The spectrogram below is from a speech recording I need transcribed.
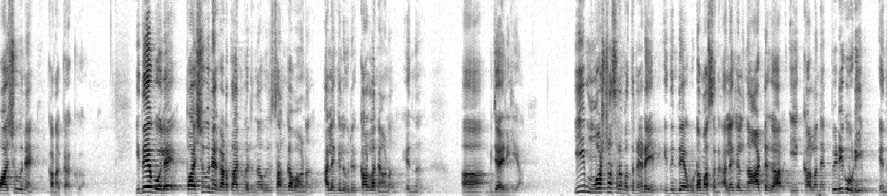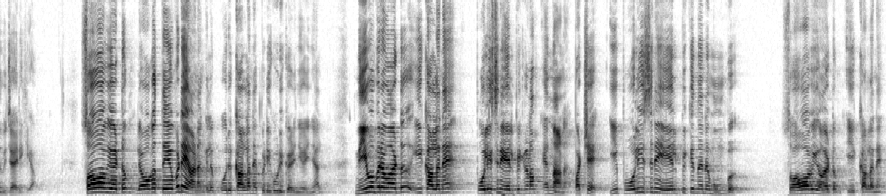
പശുവിനെ കണക്കാക്കുക. ഇതേപോലെ പശുവിനെ കടത്താൻ വരുന്ന ഒരു സംഘമാണ് അല്ലെങ്കിൽ ഒരു കള്ളനാണ് എന്ന് വിചാരിക്കുക. ഈ മോഷണ ശ്രമത്തിനിടയിൽ ഇതിന്റെ ഉടമസ്ഥൻ അല്ലെങ്കിൽ നാട്ടുകാർ ഈ കള്ളനെ പിടികൂടിയും എന്ന് വിചാരിക്കുക. സ്വാഭാവികമായിട്ടും ലോകത്ത് എവിടെയാണെങ്കിലും ഒരു കള്ളനെ പിടികൂടി കഴിഞ്ഞു കഴിഞ്ഞാൽ നിയമപരമായിട്ട് ഈ കള്ളനെ പോലീസിനെ ഏൽപ്പിക്കണം എന്നാണ്. പക്ഷേ ഈ പോലീസിനെ ഏൽപ്പിക്കുന്നതിന് മുമ്പ് സ്വാഭാവികമായിട്ടും ഈ കള്ളനെ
